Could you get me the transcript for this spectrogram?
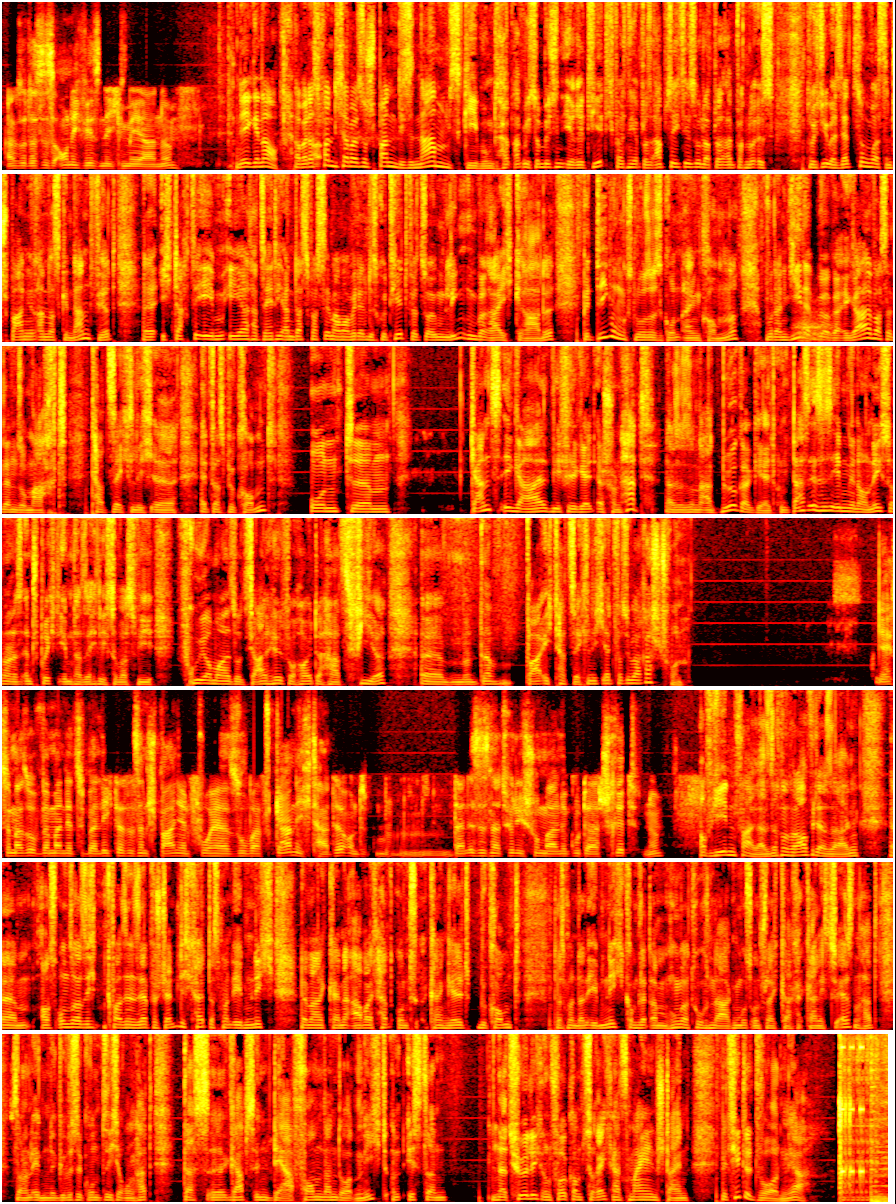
also das ist auch nicht wesentlich mehr, ne? Nee, genau. Aber das fand ich dabei so spannend, diese Namensgebung. Das hat, hat mich so ein bisschen irritiert. Ich weiß nicht, ob das Absicht ist oder ob das einfach nur ist durch die Übersetzung, was in Spanien anders genannt wird. Äh, ich dachte eben eher tatsächlich an das, was immer mal wieder diskutiert wird, so im linken Bereich gerade. Bedingungsloses Grundeinkommen, ne? wo dann jeder Bürger, egal was er denn so macht, tatsächlich äh, etwas bekommt. Und ähm, ganz egal, wie viel Geld er schon hat. Also so eine Art Bürgergeld. Und das ist es eben genau nicht, sondern es entspricht eben tatsächlich sowas wie früher mal Sozialhilfe, heute Hartz IV. Ähm, da war ich tatsächlich etwas überrascht von. Ja, ich sag mal so, wenn man jetzt überlegt, dass es in Spanien vorher sowas gar nicht hatte, und dann ist es natürlich schon mal ein guter Schritt, ne? Auf jeden Fall. Also das muss man auch wieder sagen. Ähm, aus unserer Sicht quasi eine Selbstverständlichkeit, dass man eben nicht, wenn man keine Arbeit hat und kein Geld bekommt, dass man dann eben nicht komplett am Hungertuch nagen muss und vielleicht gar, gar nichts zu essen hat, sondern eben eine gewisse Grundsicherung hat. Das äh, gab es in der Form dann dort nicht und ist dann natürlich und vollkommen zu Recht als Meilenstein betitelt worden, ja.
